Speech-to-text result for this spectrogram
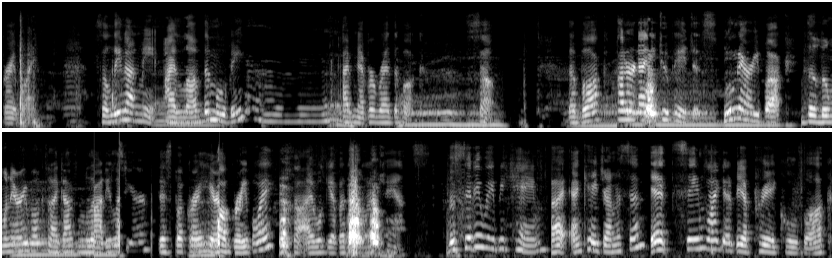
gray boy. So lean on me i love the movie. I've never read the book. So the book, 192 pages. Luminary book. The Luminary book that I got from Lottie last year. This book right here called Gray Boy. So I will give it another chance. The City We Became by N.K. Jemisin. It seems like it'd be a pretty cool book.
